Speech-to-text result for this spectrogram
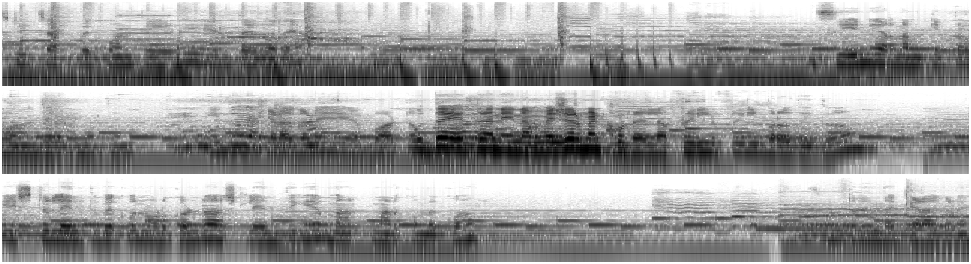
ಸ್ಟಿಚ್ ಹಾಕಬೇಕು ಅಂತೇಳಿ ಹೇಳ್ತಾ ಇದ್ದಾರೆ. ಸೀನಿಯರ್ ನಮಗಿಂತ ಒಂದೆರಡು ಮೂರು ದಿನ. ಇದು ಕೆಳಗಡೆ ಬಾಟಮ್ ಉದ್ದ ಇದ್ದ ನೀನು ಮೆಜರ್ಮೆಂಟ್ ಕೊಡಲ್ಲ ಫ್ರಿಲ್ ಫ್ರಿಲ್ ಬರೋದು ಇದು. ಎಷ್ಟು ಲೆಂತ್ ಬೇಕು ನೋಡಿಕೊಂಡು ಅಷ್ಟು ಲೆಂತಿಗೆ ಮಾರ್ಕ್ ಮಾಡ್ಕೊಬೇಕು. ಸೊಂಟದಿಂದ ಕೆಳಗಡೆ.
